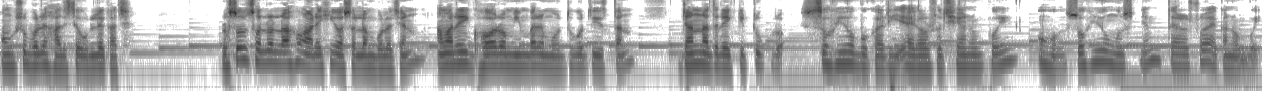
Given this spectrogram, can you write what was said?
অংশ বলে হাদিসে উল্লেখ আছে। রসুল সাল্লাহ আলহি আসাল্লাম বলেছেন, আমার এই ঘর ও মিম্বারের মধ্যবর্তী স্থান জান্নাতের একটি টুকরো। সহিও বুখারি এগারোশো ছিয়ানব্বই ও সহিও মুসলিম তেরোশো একানব্বই।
